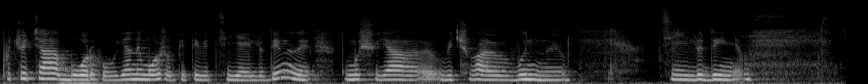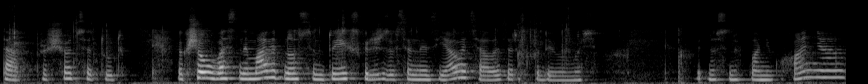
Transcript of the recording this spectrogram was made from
почуття боргу. Я не можу піти від цієї людини, тому що я відчуваю винною цій людині. Так, про що це тут? Якщо у вас немає відносин, то їх, скоріш за все, не з'явиться, але зараз подивимось. Відносини в плані кохання,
